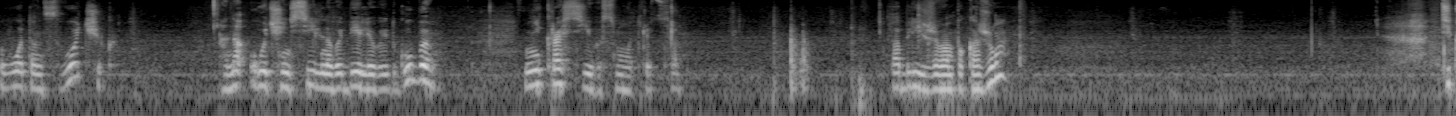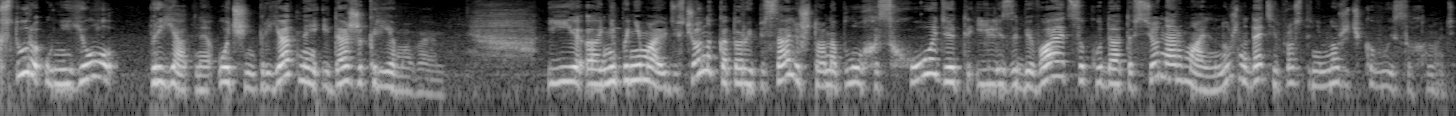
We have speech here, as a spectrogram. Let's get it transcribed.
Вот он, сводчик. Она очень сильно выбеливает губы. Некрасиво смотрится. Поближе вам покажу. Текстура у нее приятная, очень приятная и даже кремовая. И э, не понимаю девчонок, которые писали, что она плохо сходит или забивается куда-то. Все нормально. Нужно дать ей просто немножечко высохнуть.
